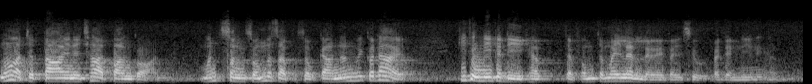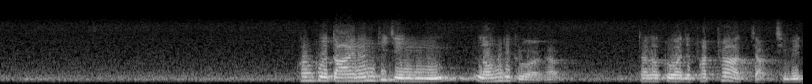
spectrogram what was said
เราอาจจะตายในชาติปางก่อน มันสั่งสมประสบการณ์นั้นไว้ก็ได้ที่ตรงนี้ก็ดีครับ แต่ผมจะไม่เล่นเลยไปสู่ประเด็นนี้นะครับ ความกลัวตายนั้นที่จริงเราไม่ได้กลัวครับ แต่เรากลัวจะพลัดพรากจากชีวิต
